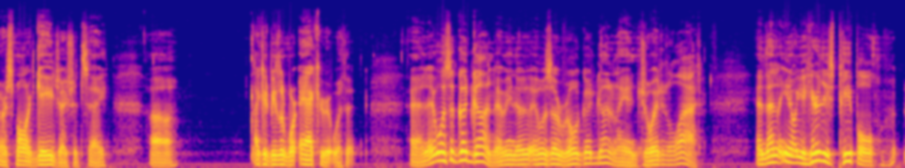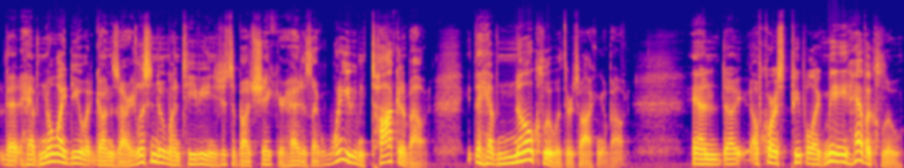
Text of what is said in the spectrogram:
or a smaller gauge, I should say, I could be a little more accurate with it. And it was a good gun. I mean, it was a real good gun, and I enjoyed it a lot. And then, you know, you hear these people that have no idea what guns are. You listen to them on TV and you just about shake your head. It's like, what are you even talking about? They have no clue what they're talking about. And uh, of course, people like me have a clue.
